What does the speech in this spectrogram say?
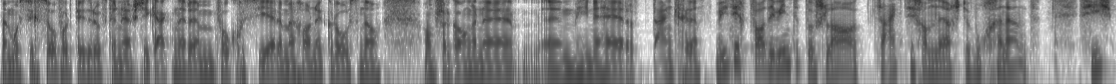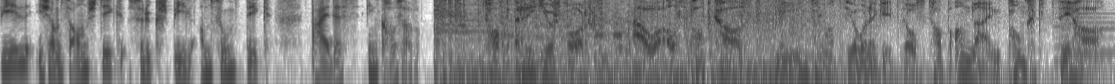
Man muss sich sofort wieder auf den nächsten Gegner ähm, fokussieren. Man kann nicht gross noch am Vergangenen ähm, hinher denken. Wie sich Pfadi Winterthur schlägt, zeigt sich am nächsten Wochenende. Sein Spiel ist am Samstag, das Rückspiel am Sonntag. Beides in Kosovo. Top Regiosport, auch als Podcast. Mehr Informationen gibt's auf toponline.ch.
